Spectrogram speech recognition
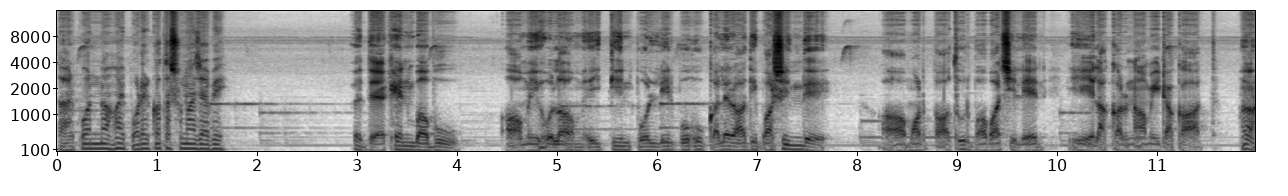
তারপর না হয় পরের কথা শোনা যাবে। দেখেন বাবু আমি হলাম এই তিন পল্লীর বহুকালের আদি বাসিন্দে আমার দাদুর বাবা ছিলেন এই এলাকার নামই ডাকাত। হ্যাঁ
